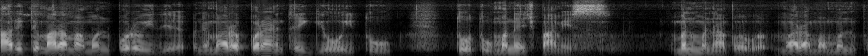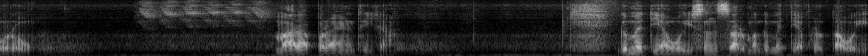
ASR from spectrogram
આ રીતે મારામાં મન પોરવી દે અને મારા પરાયણ થઈ ગયો હોય તું તો તું મને જ પામીશ મન ભવ મારામાં મન પોરવ. મારા પરાયણ થઈ જા. ગમે ત્યાં હોય, સંસારમાં ગમે ત્યાં ફરતા હોય,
